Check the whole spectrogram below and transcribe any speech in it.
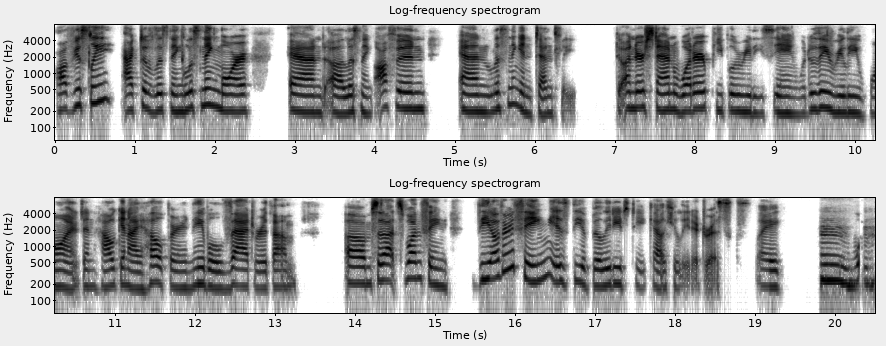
obviously active listening, listening more and uh, listening often and listening intently to understand what are people really saying what do they really want and how can i help or enable that or them um, so that's one thing the other thing is the ability to take calculated risks like mm-hmm. what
